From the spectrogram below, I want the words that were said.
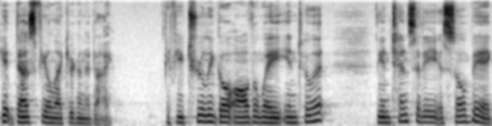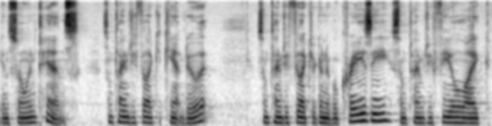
it does feel like you're going to die. If you truly go all the way into it, the intensity is so big and so intense. Sometimes you feel like you can't do it. Sometimes you feel like you're going to go crazy. Sometimes you feel like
